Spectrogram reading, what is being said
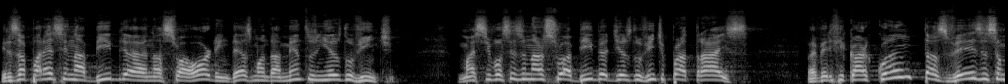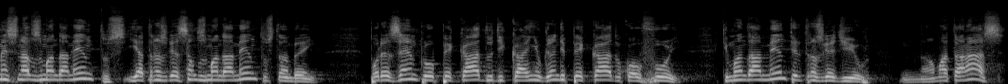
Eles aparecem na Bíblia, na sua ordem, dez mandamentos em Êxodo 20. Mas se você examinar sua Bíblia, dias do 20 para trás, vai verificar quantas vezes são mencionados os mandamentos e a transgressão dos mandamentos também. Por exemplo, o pecado de Caim, o grande pecado qual foi? Que mandamento ele transgrediu? Não matarás.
